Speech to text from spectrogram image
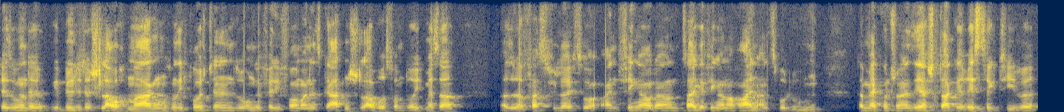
Der sogenannte gebildete Schlauchmagen, muss man sich vorstellen, so ungefähr die Form eines Gartenschlauches vom Durchmesser also da fasst vielleicht so ein Finger oder ein Zeigefinger noch rein als Volumen. Da merkt man schon eine sehr starke restriktive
